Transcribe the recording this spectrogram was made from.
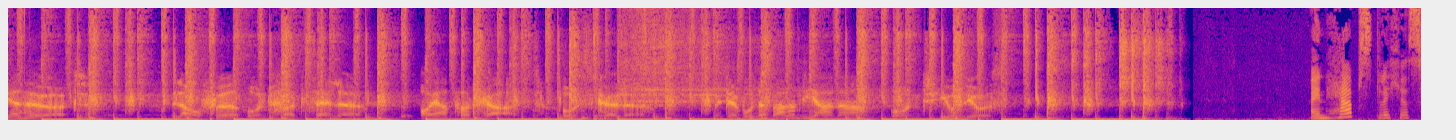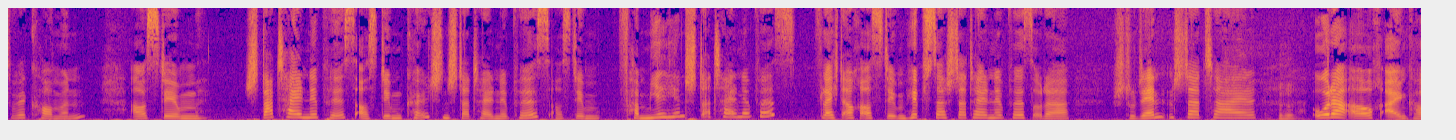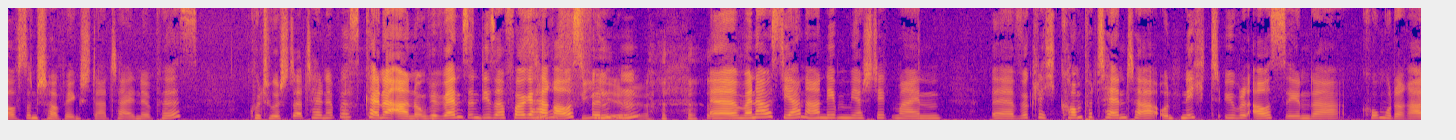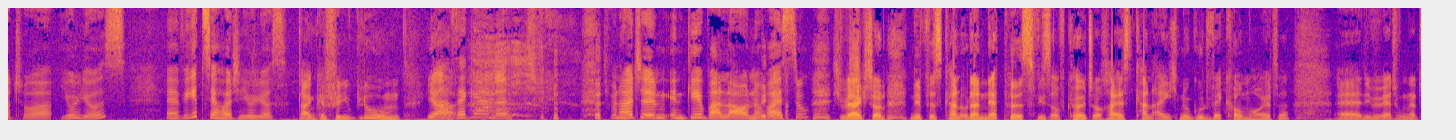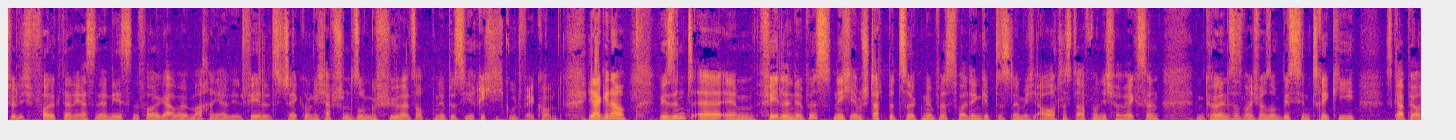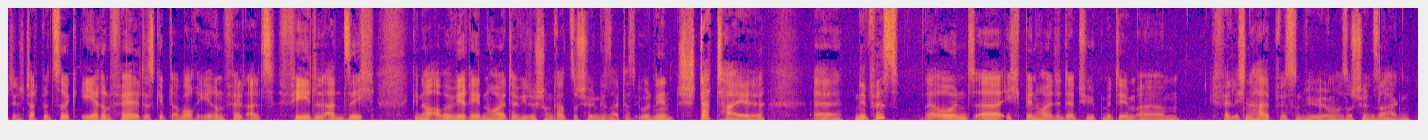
Ihr hört. Laufe und Verzelle, euer Podcast aus Kölle mit der wunderbaren Diana und Julius. Ein herbstliches Willkommen aus dem Stadtteil Nippes, aus dem Kölschen Stadtteil Nippes, aus dem Familienstadtteil Nippes, vielleicht auch aus dem Hipster-Stadtteil Nippes oder Studentenstadtteil oder auch Einkaufs- und Shoppingstadtteil Nippes. Kulturstadtteil Nippes? Keine Ahnung. Wir werden es in dieser Folge So herausfinden. Äh, mein Name ist Diana. Neben mir steht mein äh, wirklich kompetenter und nicht übel aussehender Co-Moderator Julius. Äh, wie geht's dir heute, Julius? Danke für die Blumen. Ja, sehr gerne. Ich bin, heute in, in Geberlaune, weißt du? ich merke schon, Nippes kann oder Neppes, wie es auf Kölsch auch heißt, kann eigentlich nur gut wegkommen heute. Äh, die Bewertung natürlich folgt dann erst in der nächsten Folge, aber wir machen ja den Fädelscheck und ich habe schon so ein Gefühl, als ob Nippes hier richtig gut wegkommt. Ja, genau. Wir sind äh, im Fädel-Nippes, nicht im Stadtbezirk Nippes, weil den gibt es nämlich auch, das darf man nicht verwechseln. In Köln ist das manchmal so ein bisschen tricky. Es gab ja auch den Stadtbezirk Ehrenfeld, es gibt aber auch Ehrenfeld als Fädel an sich. Genau, aber wir reden heute, wie du schon gerade so schön gesagt hast, über den Stadtteil äh, Nippes. Und äh, ich bin heute der Typ mit dem ähm, gefährlichen Halbwissen, wie wir immer so schön sagen.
